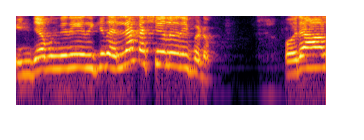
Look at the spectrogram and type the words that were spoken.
ഇന്ത്യ മുന്നണി നിൽക്കുന്ന എല്ലാ കക്ഷികളും ഇതിൽ പെടും. ഒരാൾ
